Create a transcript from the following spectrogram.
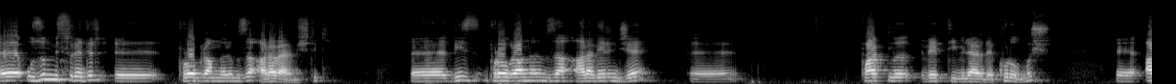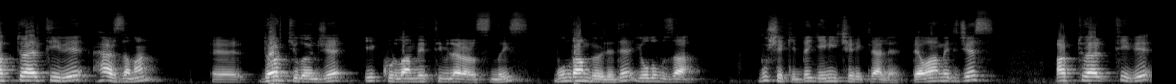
Ee, uzun bir süredir e, programlarımıza ara vermiştik. Ee, biz programlarımıza ara verince e, farklı web TV'ler de kurulmuş. E, Aktüel TV her zaman e, 4 yıl önce ilk kurulan web TV'ler arasındayız. Bundan böyle de yolumuza bu şekilde yeni içeriklerle devam edeceğiz. Aktüel TV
